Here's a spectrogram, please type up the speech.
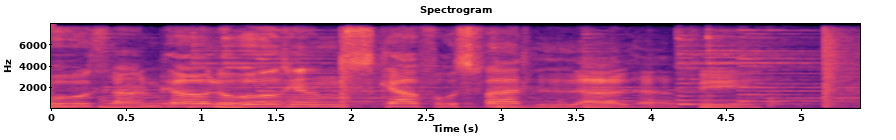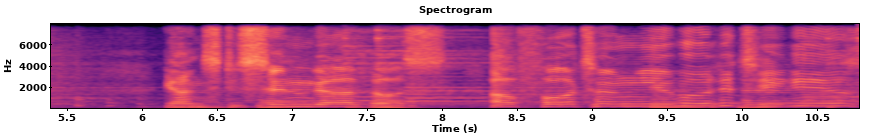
nessa Sathan. Futhan galurian scafos fat lalafi Ganz die singalos of fortune utilities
